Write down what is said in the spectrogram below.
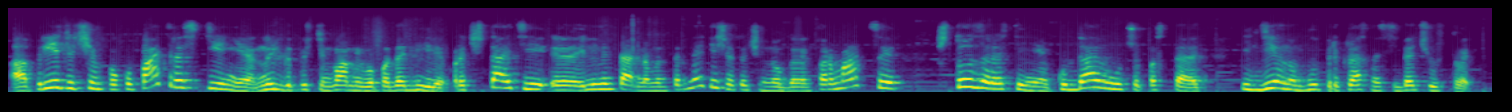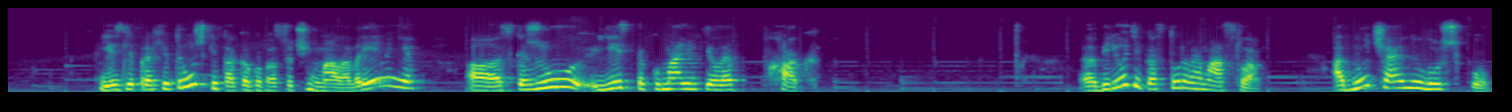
А прежде чем покупать растение, ну или, допустим, вам его подарили, прочитайте э, элементарно в интернете, сейчас очень много информации, что за растение, куда его лучше поставить и где оно будет прекрасно себя чувствовать. Если про хитрушки, так как у нас очень мало времени, а, скажу, есть такой маленький лайфхак. Э, Берете касторовое масло, одну чайную ложку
